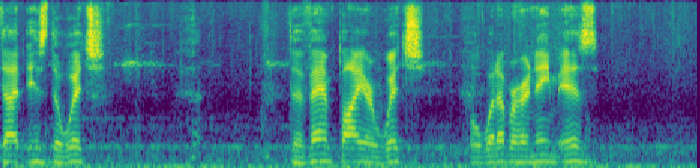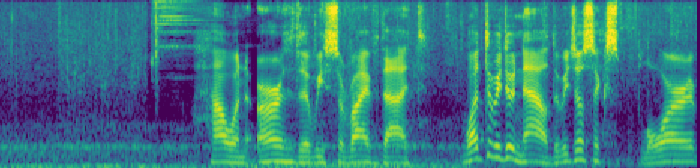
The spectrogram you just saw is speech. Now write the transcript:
That is the witch. The vampire witch, or whatever her name is. How on earth did we survive that? What do we do now? Do we just explore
